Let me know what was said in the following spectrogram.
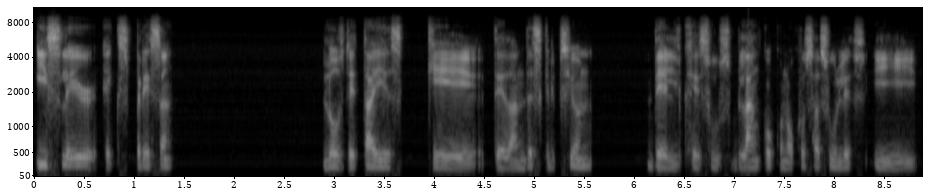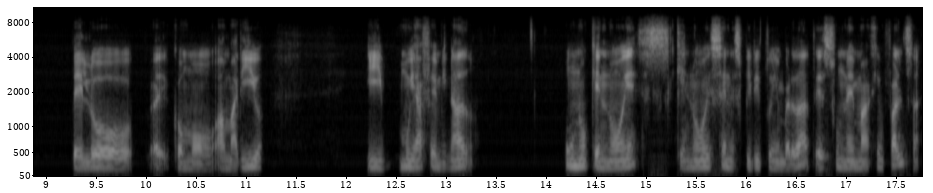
Isler expresa los detalles que te dan descripción del Jesús blanco con ojos azules y pelo eh, como amarillo y muy afeminado. Uno que no es, que no es en espíritu y en verdad, es una imagen falsa.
